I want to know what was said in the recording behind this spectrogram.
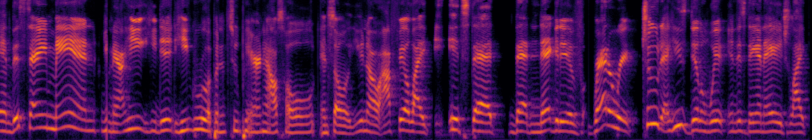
And this same man, now he, he did, he grew up in a two parent household. And so, you know, I feel like it, it's that that negative rhetoric too that he's dealing with in this day and age. Like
